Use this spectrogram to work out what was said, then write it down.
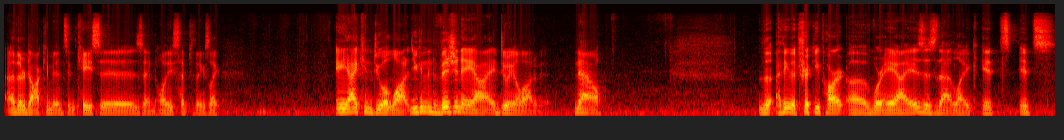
other documents and cases and all these types of things. Like AI can do a lot you can envision AI doing a lot of it. Now the, I think the tricky part of where AI is is that like it's it's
